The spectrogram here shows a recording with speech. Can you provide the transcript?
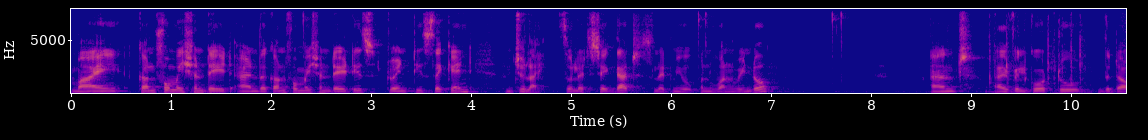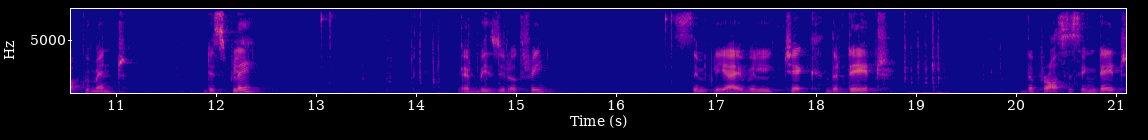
my confirmation date and the confirmation date is 22nd July. So let's check that. So let me open one window and I will go to the document display FB03. Simply I will check the date, the processing date.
